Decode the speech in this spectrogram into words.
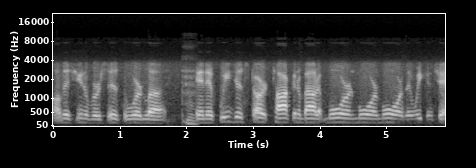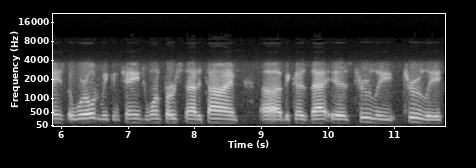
on this universe is the word love. Mm-hmm. And if we just start talking about it more and more and more, then we can change the world. We can change one person at a time. Uh, because that is truly, truly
